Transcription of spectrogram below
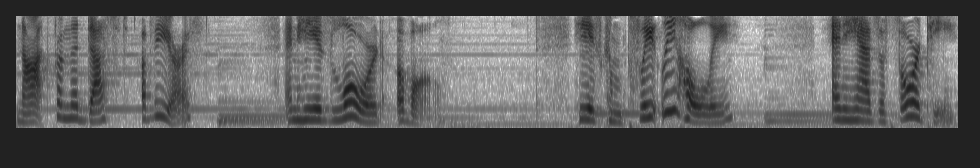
not from the dust of the earth, and he is Lord of all. He is completely holy, and he has authority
